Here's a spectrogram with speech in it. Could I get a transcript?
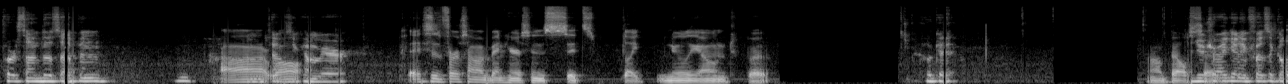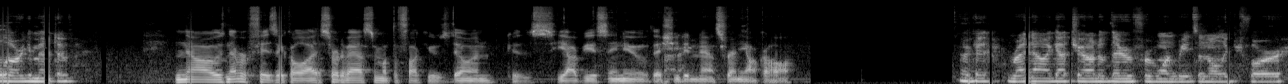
first time this happened. Uh, well, come here. This is the first time I've been here since it's like newly owned. But Okay. uh, Belle Did you said try getting physical or argumentative? no. It was never physical. I sort of asked him what the fuck he was doing because he obviously knew that she didn't ask for any alcohol. Okay, right now I got you out of there for one reason only before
